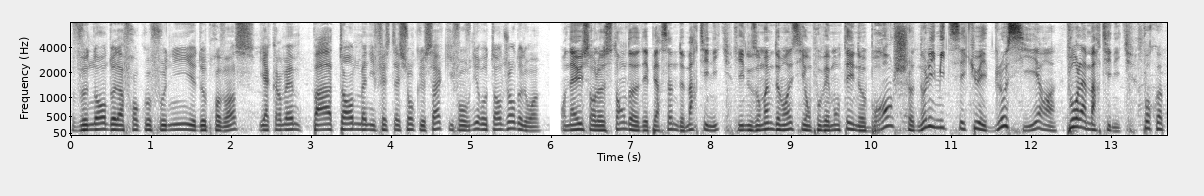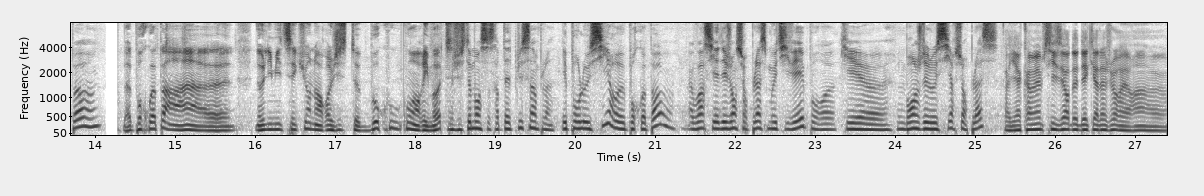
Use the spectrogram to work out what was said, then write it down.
venant de la francophonie et de province. Il y a quand même pas tant de manifestations que ça qui font venir autant de gens de loin. On a eu sur le stand des personnes de Martinique qui nous ont même demandé si on pouvait monter une branche No Limit Sécu et de l'Ossir pour la Martinique. Pourquoi pas hein? Bah pourquoi pas, hein, euh, nos limites sécu, on enregistre beaucoup en remote. Justement, ce sera peut-être plus simple. Et pour le CIR, euh, pourquoi pas? Hein. À voir s'il y a des gens sur place motivés pour euh, qu'il y ait euh, une branche de l'OCIR sur place. Enfin, Il y a quand même 6 heures de décalage horaire. hein, euh.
